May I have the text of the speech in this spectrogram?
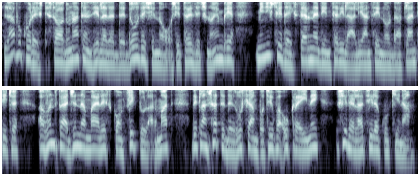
La București s-au adunat în zilele de 29 și 30 noiembrie miniștrii de externe din țările Alianței Nord-Atlantice, având pe agenda mai ales conflictul armat declanșat de Rusia împotriva Ucrainei și relațiile cu China.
